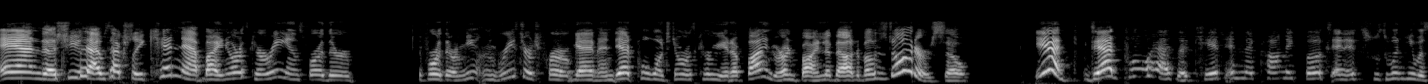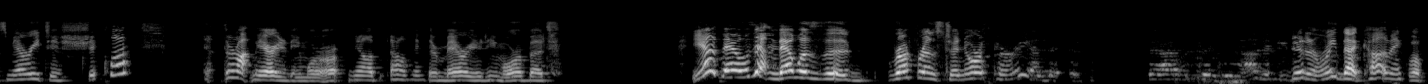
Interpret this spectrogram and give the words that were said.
and uh, she was actually kidnapped by North Koreans for their for their mutant research program, and Deadpool went to North Korea to find her and find out about his daughter. So yeah, Deadpool has a kid in the comic books, and it was when he was married to Shiklah. They're not married anymore. No, I don't think they're married anymore, but yeah, that was it. And that was the reference to North Korea that, that I was thinking of. If you didn't read that comic, well,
